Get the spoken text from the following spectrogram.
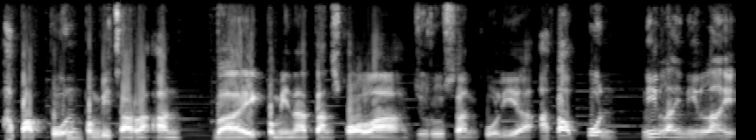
apa pun pembicaraan, baik peminatan sekolah, jurusan kuliah, ataupun nilai-nilai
